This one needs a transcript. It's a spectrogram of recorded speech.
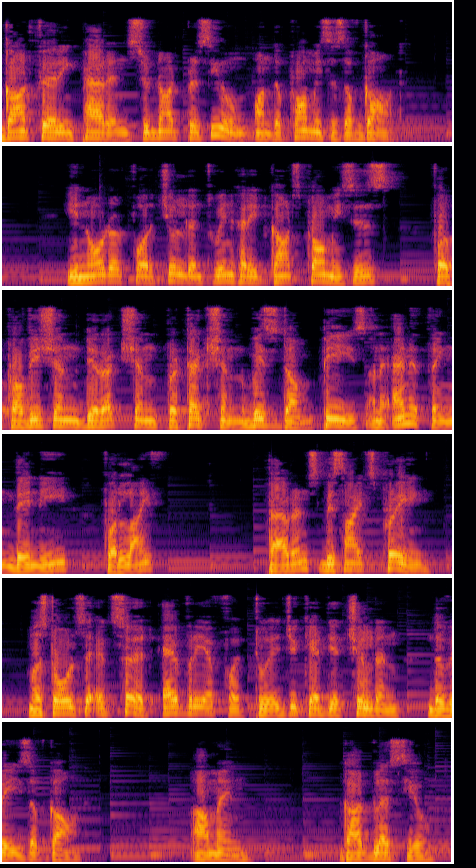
God-fearing parents should not presume on the promises of God. In order for children to inherit God's promises, for provision, direction, protection, wisdom, peace, and anything they need for life. Parents, besides praying, must also exert every effort to educate their children the ways of God. Amen. God bless you.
